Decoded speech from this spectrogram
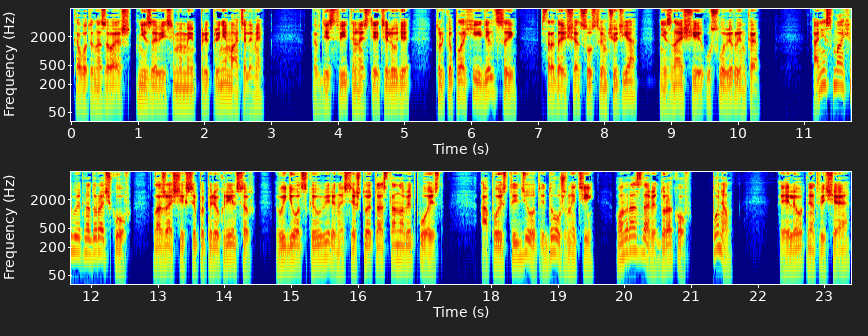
кого ты называешь независимыми предпринимателями. В действительности эти люди только плохие дельцы, страдающие отсутствием чутья, не знающие условий рынка. Они смахивают на дурачков, ложащихся поперек рельсов, в идиотской уверенности, что это остановит поезд. А поезд идет и должен идти. Он раздавит дураков. Понял? Эллиот, не отвечая,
